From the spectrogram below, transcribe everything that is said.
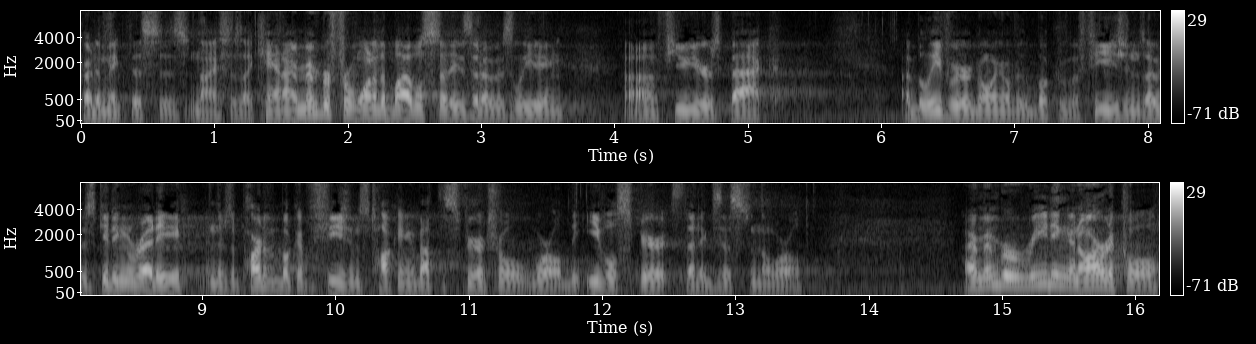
try to make this as nice as I can. I remember for one of the Bible studies that I was leading uh, a few years back, I believe we were going over the book of Ephesians. I was getting ready, and there's a part of the book of Ephesians talking about the spiritual world, the evil spirits that exist in the world. I remember reading an article.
